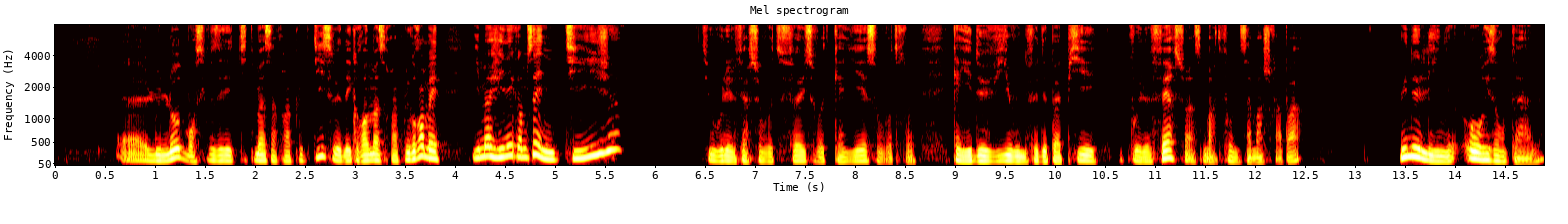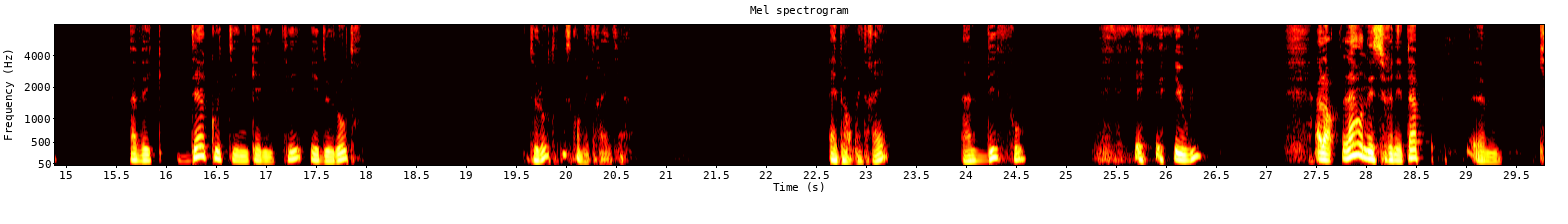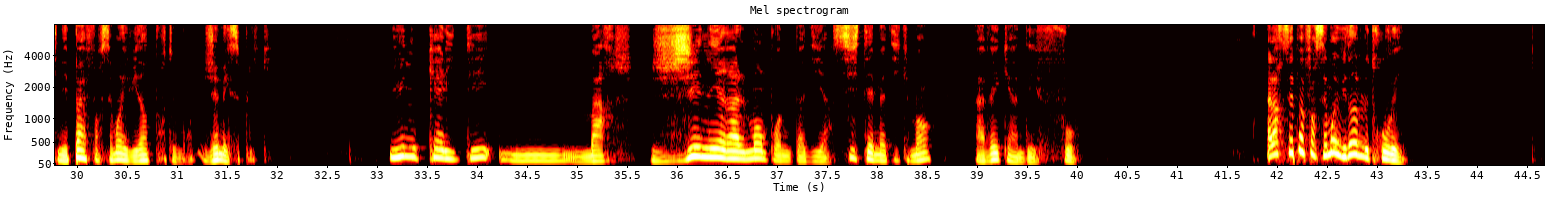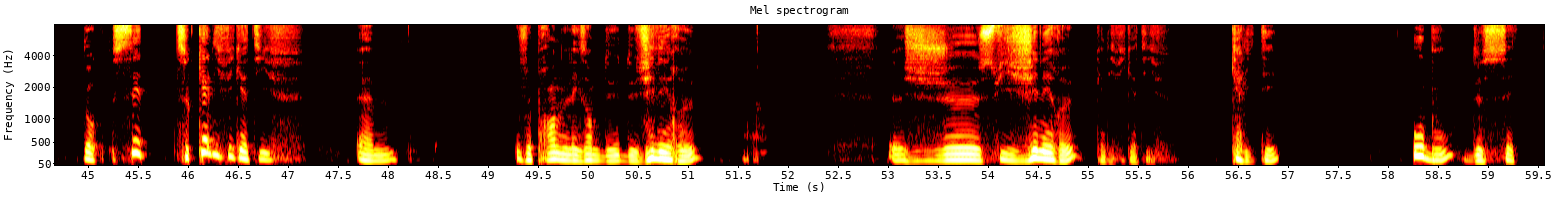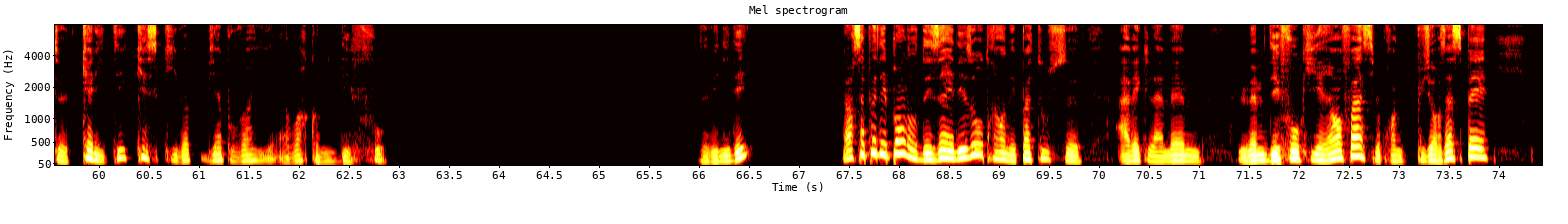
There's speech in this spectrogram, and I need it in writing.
euh, l'une l'autre. Bon, si vous avez des petites mains, ça fera plus petit. Si vous avez des grandes mains, ça fera plus grand. Mais imaginez comme ça une tige. Si vous voulez le faire sur votre feuille, sur votre cahier, sur votre cahier de vie ou une feuille de papier, vous pouvez le faire. Sur un smartphone, ça ne marchera pas. Une ligne horizontale avec d'un côté une qualité et de l'autre. De l'autre, qu'est-ce qu'on mettrait Tiens? Eh bien, on mettrait un défaut. Et oui. Alors là, on est sur une étape euh, qui n'est pas forcément évidente pour tout le monde. Je m'explique. Une qualité marche généralement, pour ne pas dire systématiquement, avec un défaut. Alors, ce n'est pas forcément évident de le trouver. Donc, ce qualificatif, euh, je vais prendre l'exemple de généreux. Je suis généreux, qualificatif, qualité. Au bout de cette qualité, qu'est-ce qui va bien pouvoir y avoir comme défaut? Vous avez une idée? Alors ça peut dépendre des uns et des autres. hein. On n'est pas tous euh, avec le même défaut qui irait en face. Il peut prendre plusieurs aspects.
